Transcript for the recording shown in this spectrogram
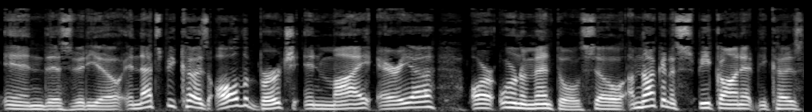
in this video, and that's because all the birch in my area are ornamental. So I'm not going to speak on it because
